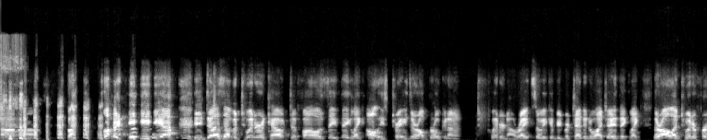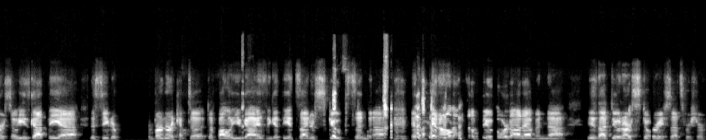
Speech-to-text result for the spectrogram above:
Uh, but, but yeah he does have a twitter account to follow the same thing. Like all these trades are all broken on twitter now right? So he could be pretending to watch anything. Like they're all on twitter first. So he's got the uh the secret burner account to, to follow you guys and get the insider scoops and, uh, and, and all that stuff too. But we're not having uh, he's not doing our stories, that's for sure.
